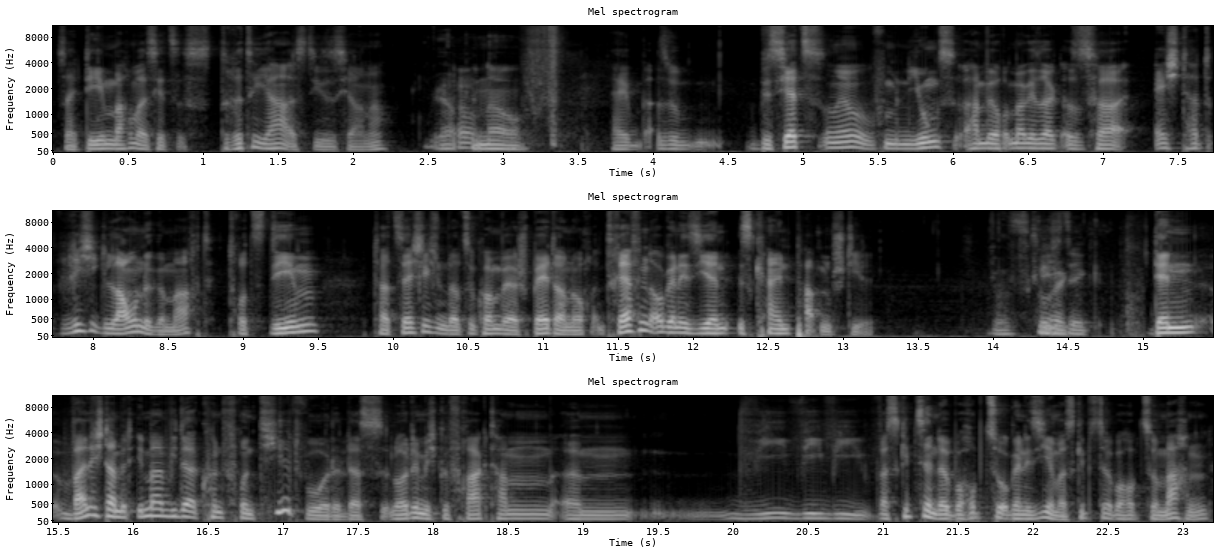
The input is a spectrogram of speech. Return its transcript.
seitdem machen wir es jetzt, das dritte Jahr ist dieses Jahr, ne? Ja. Genau. Hey, also bis jetzt, ne, von den Jungs haben wir auch immer gesagt, also es war echt, hat richtig Laune gemacht. Trotzdem tatsächlich, und dazu kommen wir ja später noch, ein Treffen organisieren ist kein Pappenstiel. Das ist korrekt. Richtig. Denn weil ich damit immer wieder konfrontiert wurde, dass Leute mich gefragt haben, ähm, wie, wie, wie, was gibt's denn da überhaupt zu organisieren, was gibt's da überhaupt zu machen,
